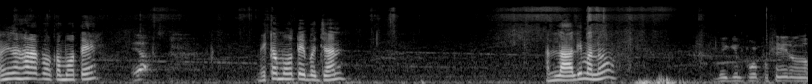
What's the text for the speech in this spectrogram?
Ano yung nahanap mo, kamote? Yeah. May kamote ba dyan? Ang lalim ano? Digging for potato.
